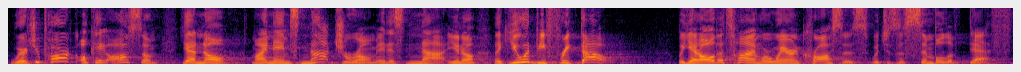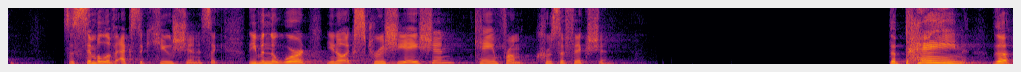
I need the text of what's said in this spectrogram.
where'd you park? Okay, awesome. Yeah, no, my name's not Jerome. It is not, you know? Like, you would be freaked out. But yet, all the time, we're wearing crosses, which is a symbol of death. It's a symbol of execution. It's like even the word, you know, excruciation came from crucifixion the pain, the,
